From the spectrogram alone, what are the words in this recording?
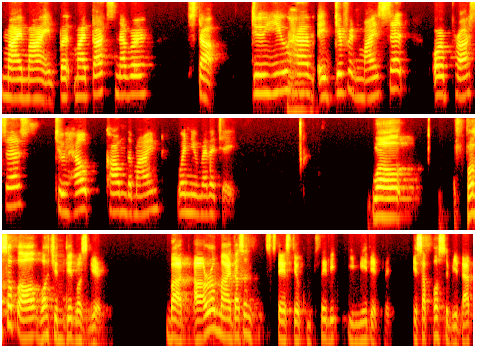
my mind, but my thoughts never stop. Do you mm-hmm. have a different mindset or process to help calm the mind when you meditate? Well, first of all, what you did was good. But our mind doesn't stay still completely immediately. It's supposed to be that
